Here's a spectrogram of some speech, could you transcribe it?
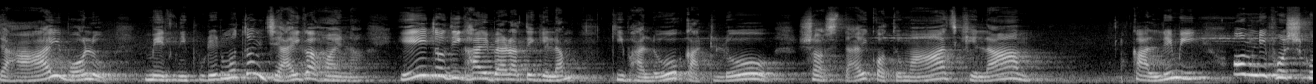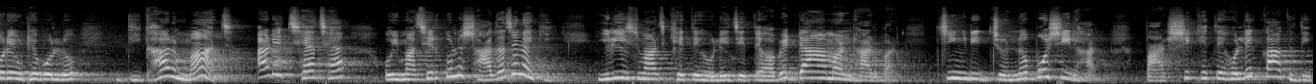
যাই বলো, মেদিনীপুরের মতন জায়গা হয় না। এই তো দীঘায় বেড়াতে গেলাম। কি ভালো কাটলো? সস্তায় কত মাছ খেলাম? কাল নেমি অমনি ফোঁস করে উঠে বলল দীঘার মাছ? আরে ছ্যা ছ্যা ওই মাছের কোনো স্বাদ আছে নাকি? ইলিশ মাছ খেতে হলে যেতে হবে ডায়মন্ড হারবার চিংড়ির জন্য বসিরহাট পার্শে খেতে হলে কাকদ্বীপ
